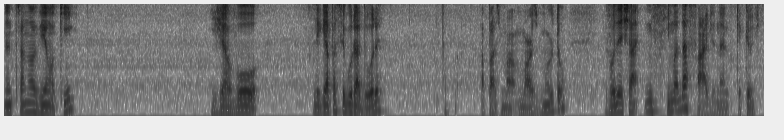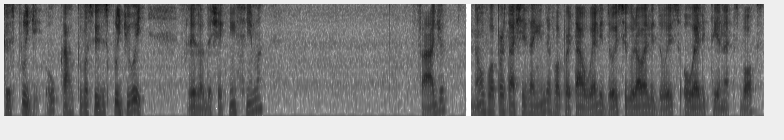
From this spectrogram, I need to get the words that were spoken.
entrar no avião aqui. Já vou ligar para a seguradora. Rapaz Mars Myrtle. Vou deixar em cima da Fádio, né? Que, que, eu, que eu explodi. Ou o carro que vocês explodiu aí. Beleza? Eu deixei aqui em cima. Fádio. Não vou apertar X ainda, vou apertar o L2, segurar o L2 ou LT no Xbox,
